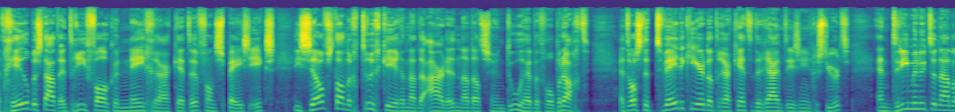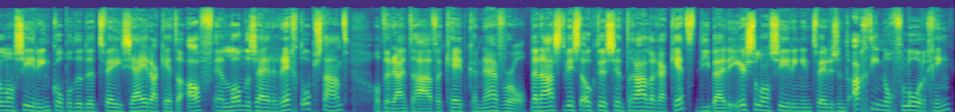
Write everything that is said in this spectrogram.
Het geheel bestaat uit drie Falcon 9 raketten van SpaceX die zelfstandig terugkeren naar de aarde nadat ze hun doel hebben volbracht. Het was de tweede keer dat de raket de ruimte is ingestuurd en drie minuten na de lancering koppelden de twee zijraketten af en landden zij rechtopstaand op de ruimtehaven Cape Canaveral. Daarnaast wist ook de centrale raket, die bij de eerste lancering in 2018 nog verloren ging,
